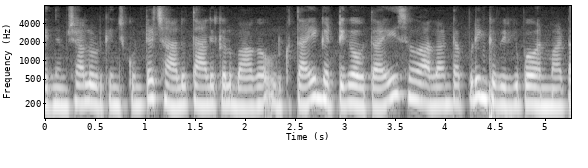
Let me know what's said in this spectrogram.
ఐదు నిమిషాలు ఉడికించుకుంటే చాలు. తాలికలు బాగా ఉడుకుతాయి గట్టిగా అవుతాయి. సో అలాంటప్పుడు ఇంకా విరిగిపోవన్నమాట.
